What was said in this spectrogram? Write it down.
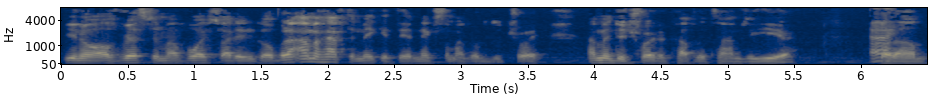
you know, I was resting my voice, so I didn't go. But I'm gonna have to make it there next time I go to Detroit. I'm in Detroit a couple of times a year. But um,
